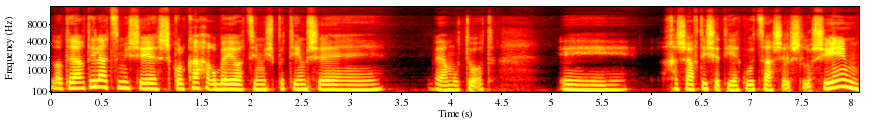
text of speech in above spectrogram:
לא תיארתי לעצמי שיש כל כך הרבה יועצים משפטיים ש... בעמותות. חשבתי שתהיה קבוצה של 30,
